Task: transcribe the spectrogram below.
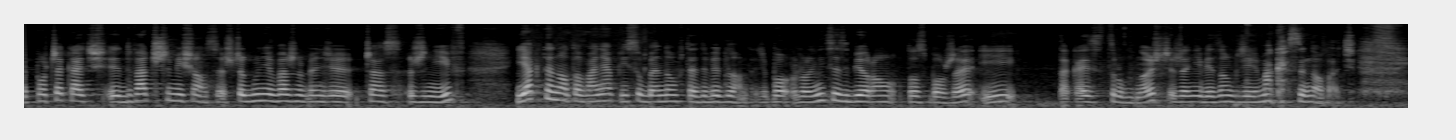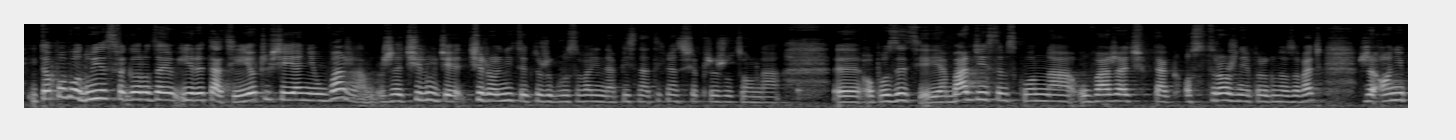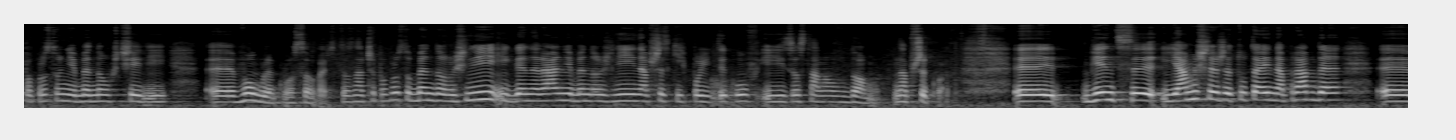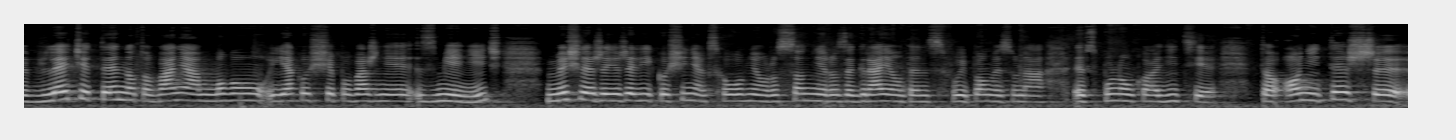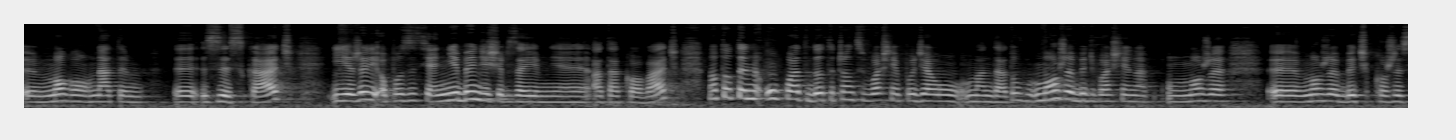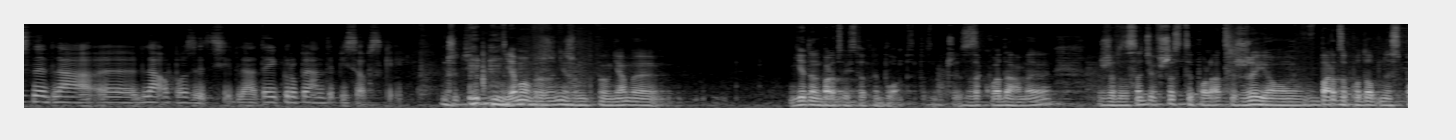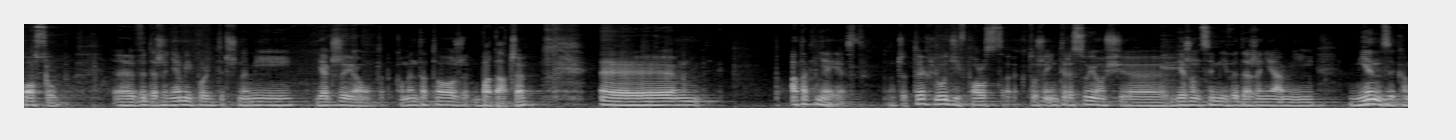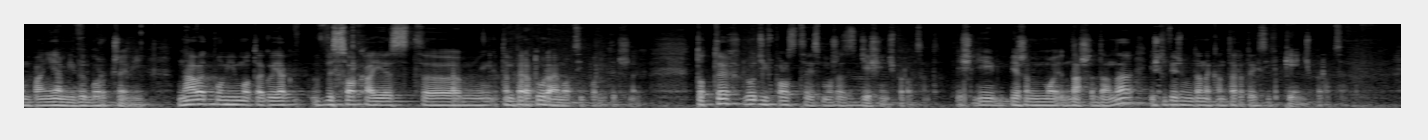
y, poczekać 2-3 miesiące. Szczególnie ważny będzie czas żniw. Jak te notowania PiSu będą wtedy wyglądać? Bo rolnicy zbiorą to zboże i taka jest trudność, że nie wiedzą, gdzie je magazynować. I to powoduje swego rodzaju irytację. I oczywiście ja nie uważam, że ci ludzie, ci rolnicy, którzy głosowali na PiS, natychmiast się przerzucą na y, opozycję. Ja bardziej jestem skłonna uważać, tak ostrożnie prognozować, że oni po prostu nie będą chcieli y, w ogóle głosować. To znaczy po prostu będą źli i generalnie będą źli na wszystkich polityków i zostaną w domu, na przykład. Y, Więc y, ja myślę, że tutaj naprawdę y, w lecie te notowania mogą jakoś się poważnie zmienić. Myślę, że jeżeli Kosiniak z Hołownią rozsądnie rozegrają ten swój pomysł na wspólną koalicję, to oni też mogą na tym zyskać i jeżeli opozycja nie będzie się wzajemnie atakować, no to ten układ dotyczący właśnie podziału mandatów może być właśnie na, może, y, może być korzystny dla, y, dla opozycji, dla tej grupy antypisowskiej. Znaczy, Ja mam wrażenie, że my popełniamy jeden bardzo istotny błąd. To znaczy, zakładamy, że w zasadzie wszyscy Polacy żyją w bardzo podobny sposób wydarzeniami politycznymi, jak żyją komentatorzy, badacze. Em, A tak nie jest. Znaczy, tych ludzi w Polsce, którzy interesują się bieżącymi wydarzeniami między kampaniami wyborczymi, nawet pomimo tego, jak wysoka jest em, temperatura emocji politycznych, to tych ludzi w Polsce jest może z 10%. Jeśli bierzemy nasze dane, jeśli bierzemy dane Kantara, to jest ich 5%.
